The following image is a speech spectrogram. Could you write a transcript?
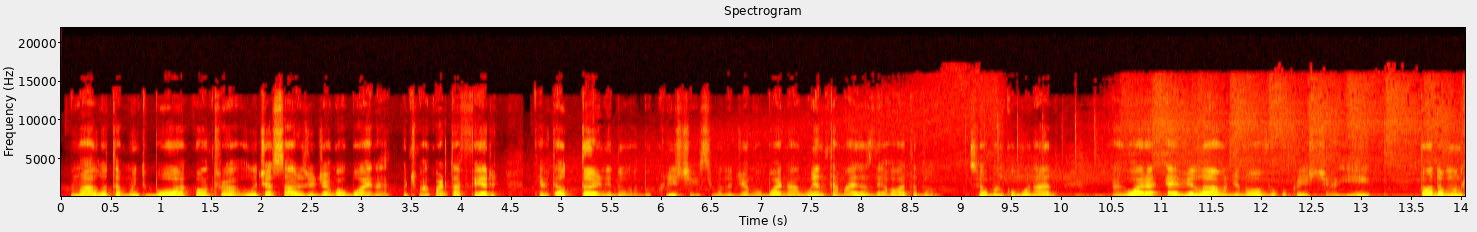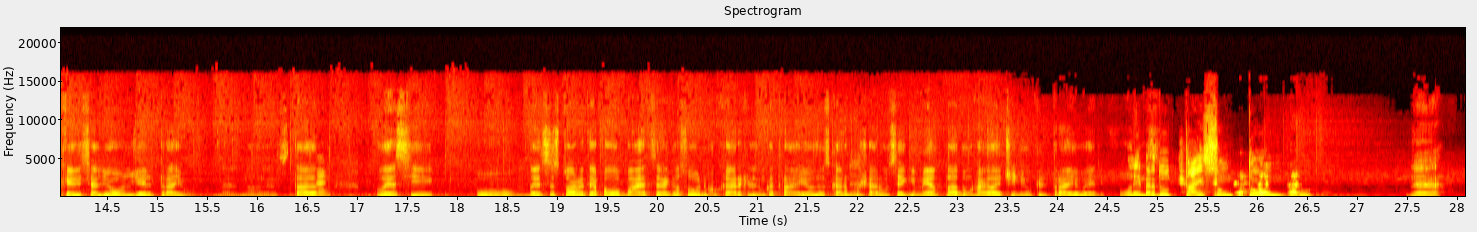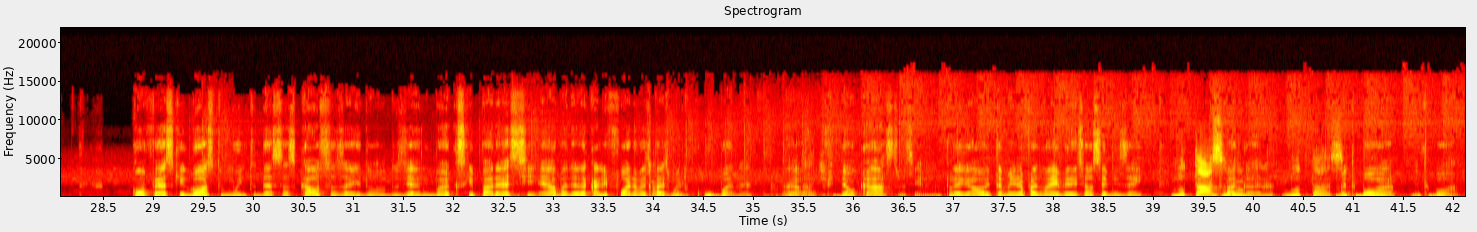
Uma luta muito boa contra o Luchasaurus e o Jungle Boy na última quarta-feira. Teve até o turn do, do Christian em cima do Jungle Boy, não aguenta mais as derrotas do seu mancomunado. Agora é vilão de novo o Christian. E todo mundo que ele se aliou um dia ele traiu. Né? Está, É. O Lance. O Lance Storm até falou: bah, será que eu sou o único cara que ele nunca traiu? Os caras Né? puxaram um segmento lá de um Highlight Hill que ele traiu ele. Lembra do Tyson Tonko? É. Confesso que gosto muito dessas calças aí do, dos Young Bucks, que parece. É a bandeira da Califórnia, mas parece Califórnia. muito Cuba, né? É, Verdade. o Fidel Castro, assim, muito legal. E também já faz uma reverência ao Semizen. Lutaça, Muito viu? bacana. Lutaça. Muito boa, muito boa.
